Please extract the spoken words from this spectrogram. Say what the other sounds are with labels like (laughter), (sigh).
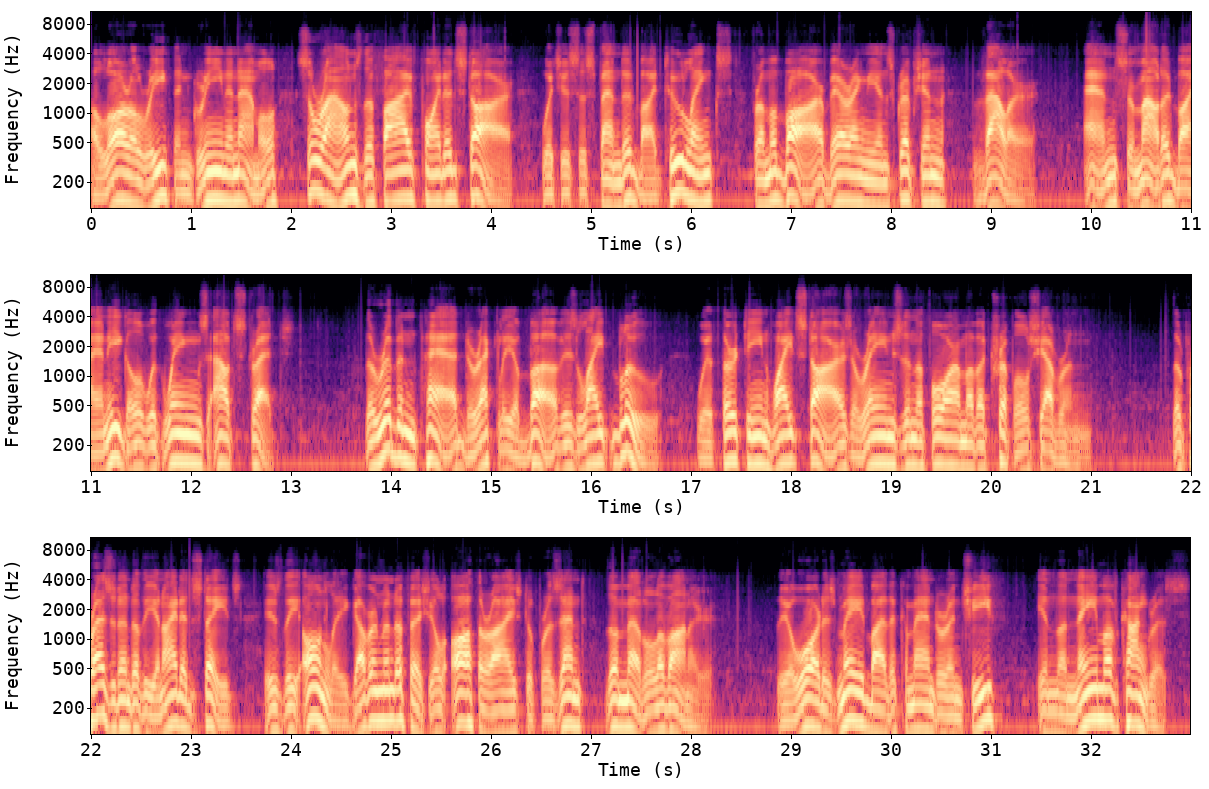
A laurel wreath in green enamel surrounds the five pointed star, which is suspended by two links from a bar bearing the inscription Valor, and surmounted by an eagle with wings outstretched. The ribbon pad directly above is light blue, with 13 white stars arranged in the form of a triple chevron. The President of the United States is the only government official authorized to present the Medal of Honor. The award is made by the Commander in Chief in the name of Congress,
